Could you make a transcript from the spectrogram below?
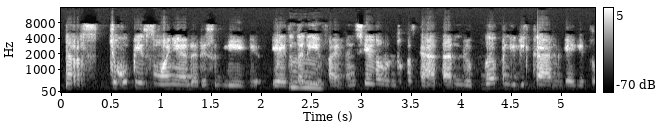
tercukupi semuanya dari segi yaitu tadi Mm. finansial untuk kesehatan juga pendidikan kayak gitu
